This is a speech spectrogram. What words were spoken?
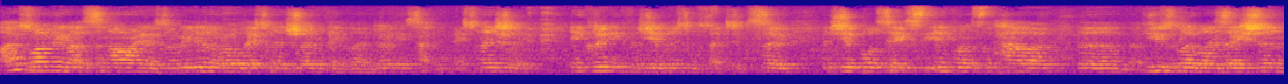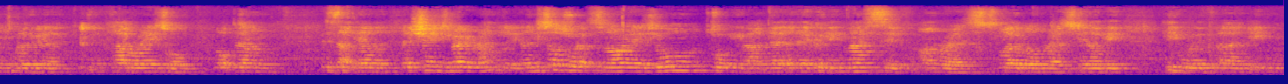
I was wondering about scenarios, and we live in a world of exponential everything, and everything's happening exponentially, including from geopolitical perspective. So the geopolitics, the influence, the power, the views of globalisation, whether we're going to collaborate or lock down this, that, the other, they're changing very rapidly. And we start to talk about scenarios you're talking about, there, there could be massive unrest, global unrest. You know, there'll be people with um, even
